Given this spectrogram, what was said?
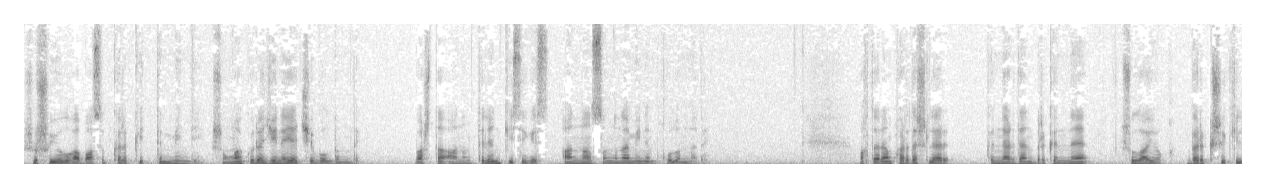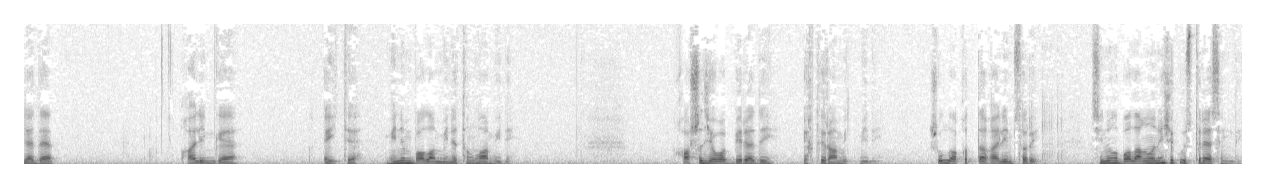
шушы юлга басып кереп киттем мин, ди. Шуңа күрә җинаятьче булдым, ди. Башта аның телен кисегез, аннан соң гына минем кулымны, ди. Мөхтәрәм кардәшләр, көннәрдән бер көнне шулай ук бер кеше килә дә галимгә әйтә, Минем балам мине тыңламый, ди. Каршы җавап бирә, ди, ихтирам итми, ди. Шул вакытта галим сорый, Син ул балаңны ничек үстерәсең, ди.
